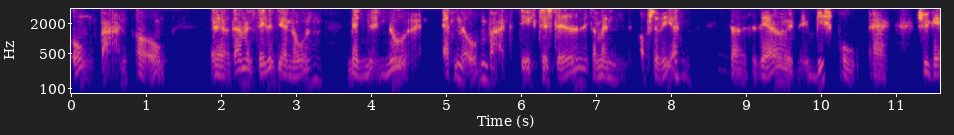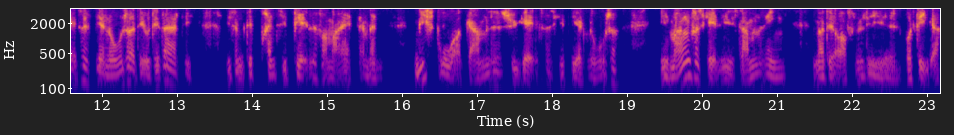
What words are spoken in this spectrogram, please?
ung, barn og ung. Øh, der er man stillet diagnosen. Men nu er den åbenbart det er ikke til stede, når man observerer den. Så, så det er jo et, et misbrug af psykiatriske diagnoser, og det er jo det, der er det, ligesom det principielle for mig, at man misbruger gamle psykiatriske diagnoser i mange forskellige sammenhænge, når det offentlige øh, vurderer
